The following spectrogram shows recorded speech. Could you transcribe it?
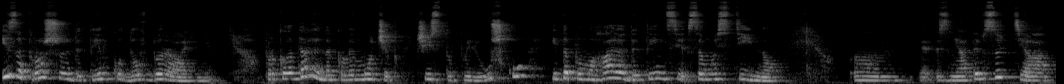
і запрошую дитинку до вбиральні. Прокладаю на килимочок чисту пелюшку і допомагаю дитинці самостійно ем, зняти взуття,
